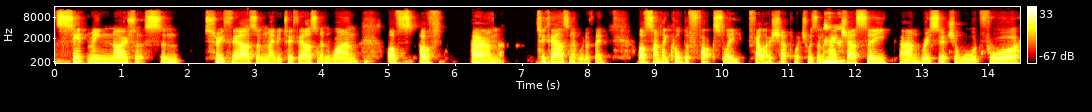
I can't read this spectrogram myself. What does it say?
sent me notice in 2000, maybe 2001, of, of um, 2000 it would have been, of something called the Foxley Fellowship, which was an mm-hmm. HRC um, research award for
